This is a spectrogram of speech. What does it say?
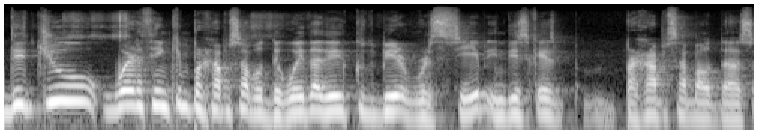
did you were thinking perhaps about the way that it could be received? In this case, perhaps about us,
